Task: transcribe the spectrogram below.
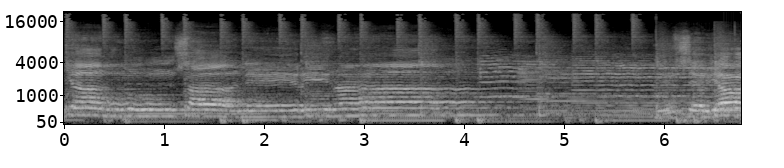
ya un salerira de ser ya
